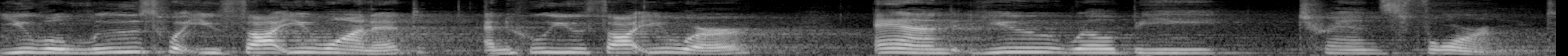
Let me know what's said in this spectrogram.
You will lose what you thought you wanted and who you thought you were, and you will be transformed.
